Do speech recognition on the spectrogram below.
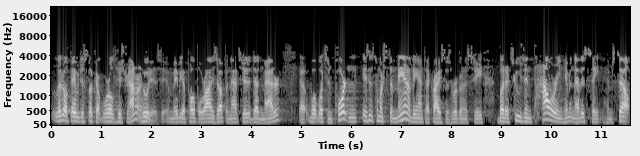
little, if they would just look at world history, I don't know who it is. Maybe a pope will rise up and that's it. It doesn't matter. Uh, what, what's important isn't so much the man of the Antichrist as we're going to see, but it's who's empowering him, and that is Satan himself.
